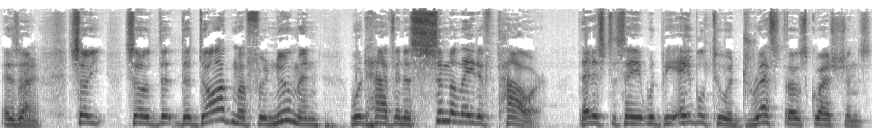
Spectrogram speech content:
Is that right. so? So the the dogma for Newman would have an assimilative power. That is to say, it would be able to address those questions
